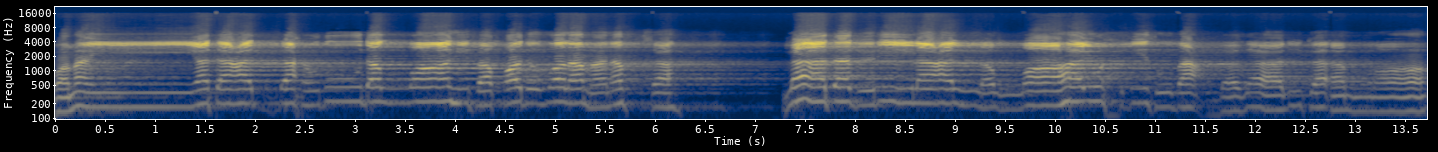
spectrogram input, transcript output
ومن يتعد حدود الله فقد ظلم نفسه. لا تدري لعل الله يحدث بعد ذلك أمرا.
